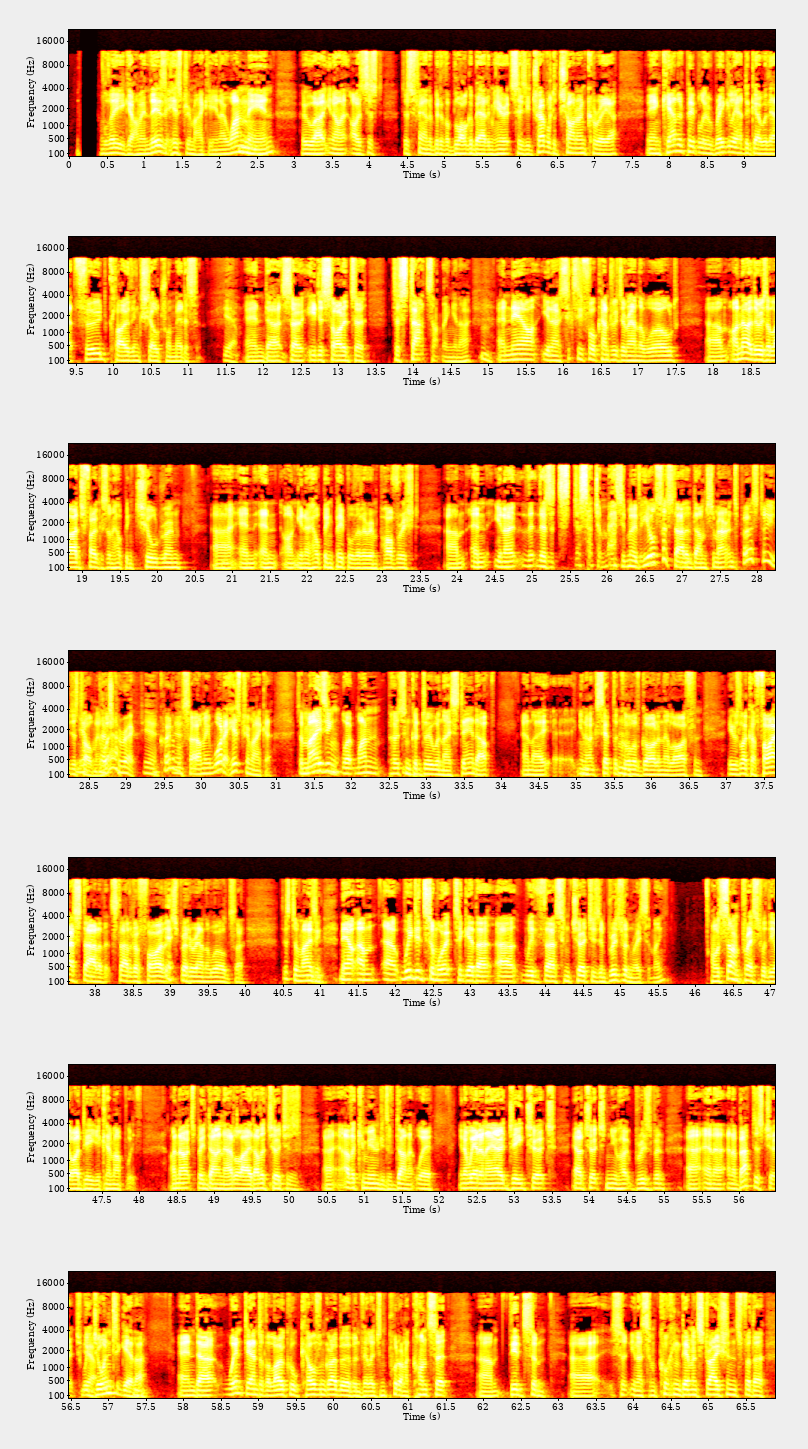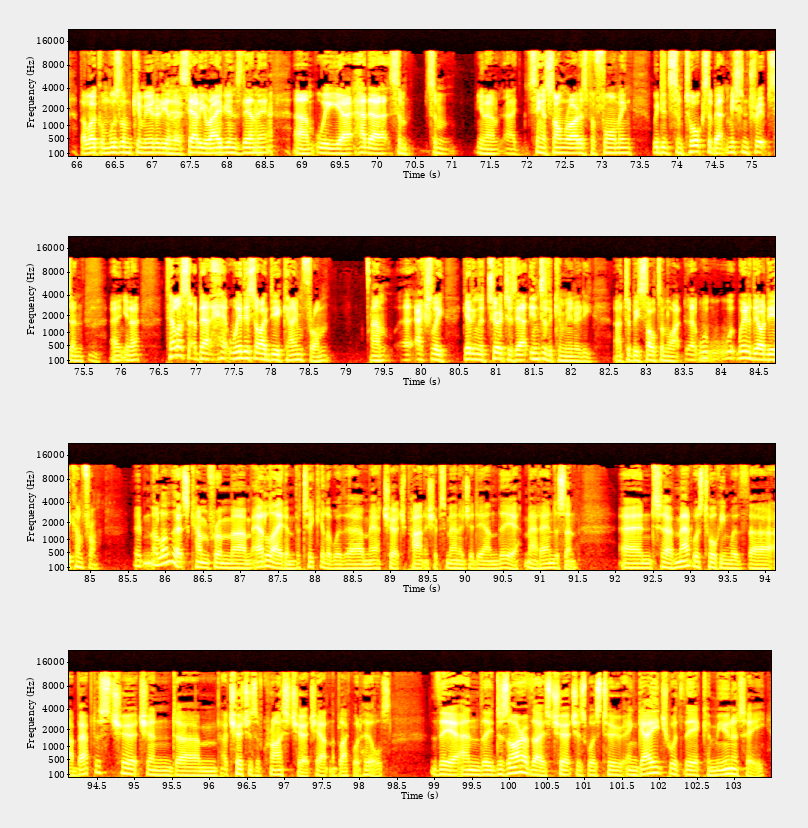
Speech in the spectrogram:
Well, there you go. I mean, there's a history maker. You know, one man who, uh, you know, I was just just found a bit of a blog about him here. It says he travelled to China and Korea and he encountered people who regularly had to go without food, clothing, shelter, or medicine. Yeah. And uh, so he decided to to start something, you know. And now, you know, 64 countries around the world. Um, I know there is a large focus on helping children uh, and and on you know helping people that are impoverished. Um, and you know, th- there's it's just such a massive move. He also started um, Samaritan's Purse too. You just Yeah, told me. that's Wow. correct, yeah, incredible. yeah. So I mean, what a history maker! It's amazing what one person could do when they stand up and they, uh, you know, accept the call of God in their life. And he was like a fire starter that started a fire that spread around the world. So. Just amazing. Now, um, uh, we did some work together uh, with uh, some churches in Brisbane recently. I was so impressed with the idea you came up with. I know it's been done in Adelaide. Other churches, uh, other communities have done it. Where you know we had an AOG church, our church New Hope Brisbane, uh, and, a, and a Baptist church. We Yeah. joined together and uh, went down to the local Kelvin Grove Urban Village and put on a concert. Um, did some, uh, so, you know, some cooking demonstrations for the, the local Muslim community and Yeah. the Saudi Arabians down there. um, we uh, had uh, some some you know uh, singer songwriters performing. We did some talks about mission trips and and you know, tell us about how, where this idea came from. Um, uh, actually, getting the churches out into the community uh, to be salt and light. Uh, w- w- where did the idea come from? Um, A lot of that's come from um, Adelaide in particular with um, our church partnerships manager down there, Matt Anderson. And uh, Matt was talking with uh, a Baptist church and um, a Churches of Christ church out in the Blackwood Hills there. And the desire of those churches was to engage with their community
